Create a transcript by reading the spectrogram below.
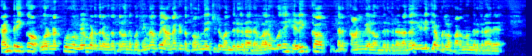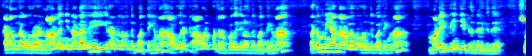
கண்ட்ரிக்கும் ஒரு நட்புறவை மேம்படுத்துகிற விதத்தில் வந்து பார்த்தீங்கன்னா போய் அணைக்கிட்ட திறந்து வச்சுட்டு வந்திருக்கிறாரு. வரும்போது ஹெலிகாப்டர் கான்வேல வந்திருக்கிறாரு. அதாவது ஹெலிகாப்டரில் பறந்து வந்திருக்கிறாரு. கடந்த ஒரு நாலஞ்சு நாளாகவே ஈரானில் வந்து பார்த்திங்கன்னா அவர் ட்ராவல் பண்ணுற பகுதியில் வந்து பார்த்தீங்கன்னா கடுமையான அளவு வந்து பார்த்திங்கன்னா மழை பெஞ்சிட்டு இருந்திருக்குது. ஸோ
